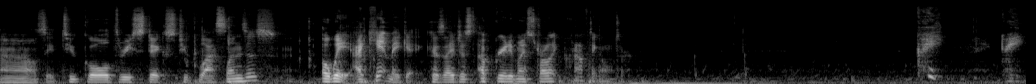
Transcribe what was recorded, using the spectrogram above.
uh, let's see, two gold, three sticks, two glass lenses. Oh wait, I can't make it because I just upgraded my Starlight Crafting Altar. Great, great.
